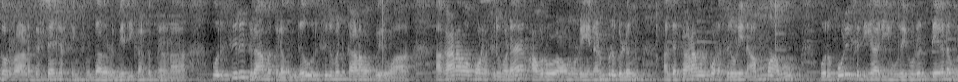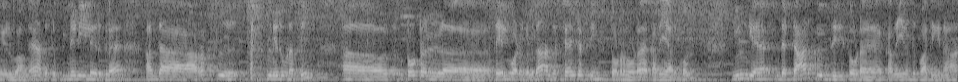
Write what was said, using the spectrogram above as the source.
தொடரான இந்த ஸ்ட்ரேஞ்சர்ஸ் திங்ஸ் வந்து அதோட பேசிக் கான்செப்ட் என்னென்னா ஒரு சிறு கிராமத்தில் வந்து ஒரு சிறுவன் காணாமல் போயிடுவான் காணாமல் போன சிறுவனை அவரோ அவனுடைய நண்பர்களும் அந்த காணாமல் போன சிறுவனின் அம்மாவும் ஒரு போலீஸ் அதிகாரியின் உதவியுடன் தேட முயல்வாங்க. அதற்கு பின்னணியில் இருக்கிற அந்த அரசு நிறுவனத்தின் டோட்டல் செயல்பாடுகள் தான் அந்த ஸ்ட்ரேஞ்சர்ஸ் திங்ஸ் தொடரோட கதையாக இருக்கும். இங்கே இந்த டார்க் வெப் சீரிஸோட கதை வந்து பார்த்தீங்கன்னா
